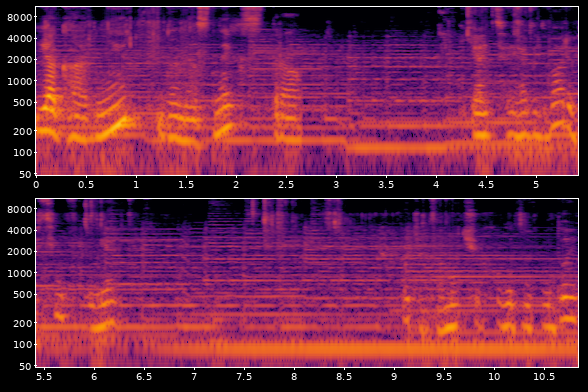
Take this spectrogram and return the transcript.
як гарнір до м'ясних страв. Яйця я відварю 7 хвилин. Потім замочу холодною водою,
